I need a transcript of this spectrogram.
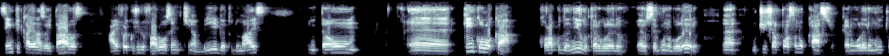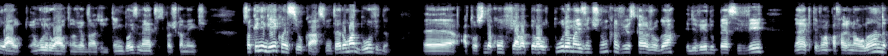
sempre caía nas oitavas. Aí foi o que o Júlio falou, sempre tinha briga, tudo mais. Então, é, quem colocar? Coloca o Danilo, que era o goleiro, era o segundo goleiro, né? O Tite aposta no Cássio, que era um goleiro muito alto. É um goleiro alto, na verdade. Ele tem dois metros praticamente. Só que ninguém conhecia o Cássio, então era uma dúvida é, a torcida confiava pela altura, mas a gente nunca viu esse cara jogar. Ele veio do PSV, né, que teve uma passagem na Holanda.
